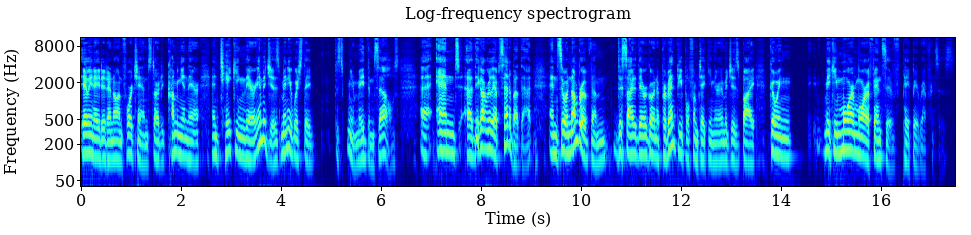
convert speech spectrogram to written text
alienated and on 4chan started coming in there and taking their images, many of which they just you know made themselves, uh, and uh, they got really upset about that. And so a number of them decided they were going to prevent people from taking their images by going making more and more offensive Pepe references.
